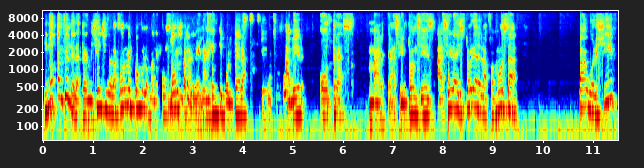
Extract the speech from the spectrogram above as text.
Y no tanto el de la transmisión, sino la forma en cómo lo manejó Ford para que la gente volteara a ver otras marcas. Entonces, así la historia de la famosa Power Shift,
